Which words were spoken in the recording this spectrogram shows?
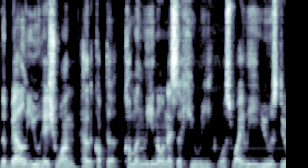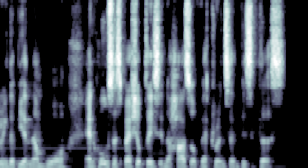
The Bell UH-1 helicopter, commonly known as the Huey, was widely used during the Vietnam War and holds a special place in the hearts of veterans and visitors.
